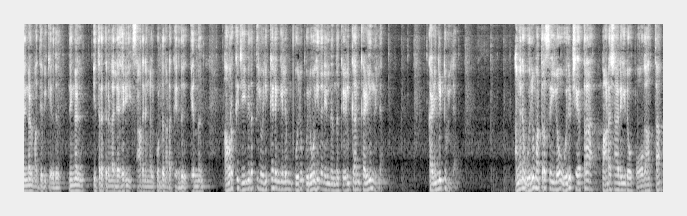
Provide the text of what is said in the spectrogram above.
നിങ്ങൾ മദ്യപിക്കരുത്. നിങ്ങൾ ഇത്തരത്തിലുള്ള ലഹരി സാധനങ്ങൾ കൊണ്ടു നടക്കരുത് എന്ന് അവർക്ക് ജീവിതത്തിൽ ഒരിക്കലെങ്കിലും ഒരു പുരോഹിതനിൽ നിന്ന് കേൾക്കാൻ കഴിയുന്നില്ല. കഴിഞ്ഞിട്ടുമില്ല. അങ്ങനെ ഒരു മദ്രസയിലോ ഒരു ക്ഷേത്ര പാഠശാലയിലോ പോകാത്ത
